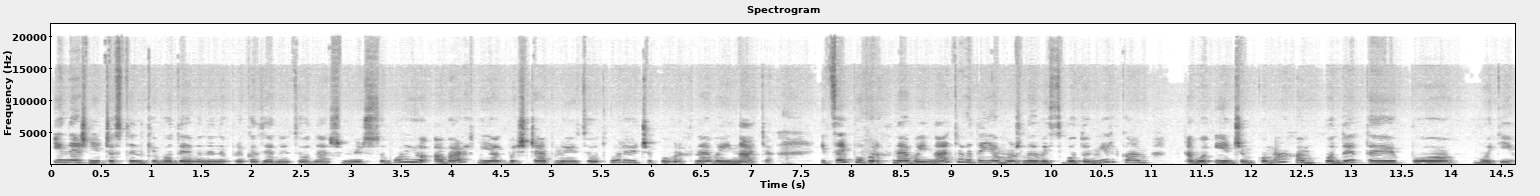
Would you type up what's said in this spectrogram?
І нижні частинки води, вони, наприклад, з'єднуються одна між собою, а верхні якби щеплюються, утворюючи поверхневий натяг. І цей поверхневий натяг дає можливість водоміркам або іншим комахам ходити по воді.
